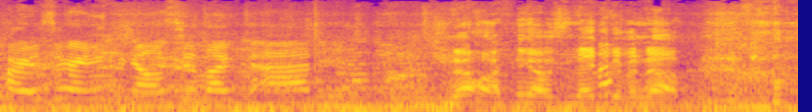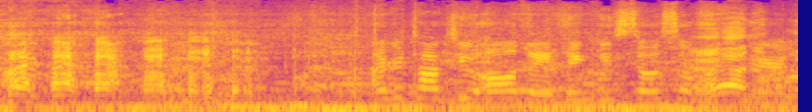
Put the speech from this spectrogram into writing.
Right, is there anything else you'd like to add? No, I think I was negative enough. I could talk to you all day. Thank you so so much Yeah,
